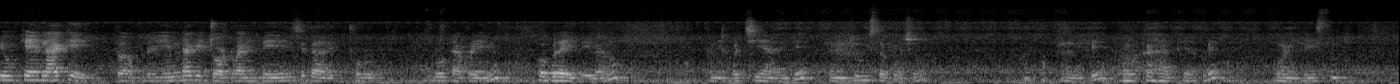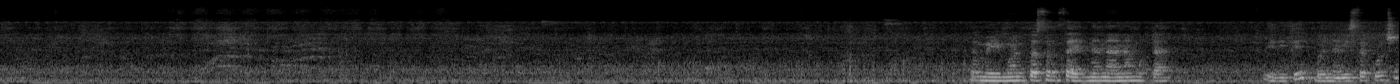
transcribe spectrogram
એવું ક્યાંય લાગે તો આપણે એમ લાગે ચોંટવાની તૈયારી છે, તો આ રીતે થોડું લોટ આપણે એને ગભરાઈ દેવાનું. અને પછી આ રીતે તમે જોઈ શકો છો. આ રીતે હલકા હાથે આપણે વણી લઈશું. તમે મનપસંદ સાઈઝના નાના મોટા એ રીતે બનાવી શકો છો.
